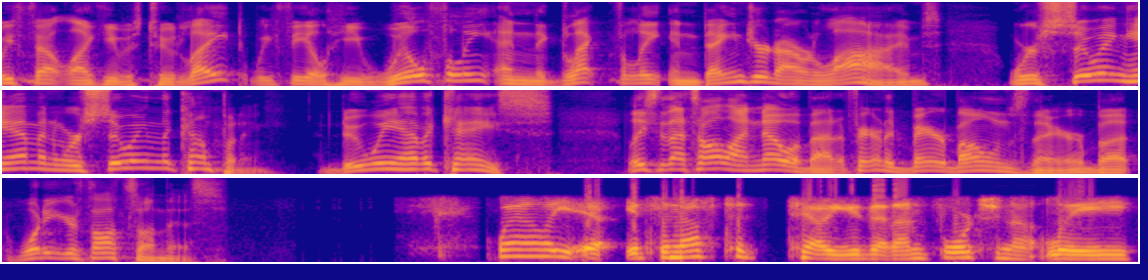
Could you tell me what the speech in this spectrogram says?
We felt like he was too late. We feel he willfully and neglectfully endangered our lives. We're suing him and we're suing the company. Do we have a case? Lisa, that's all I know about it. Fairly bare bones there, but what are your thoughts on this? Well, it's enough to tell you that unfortunately,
